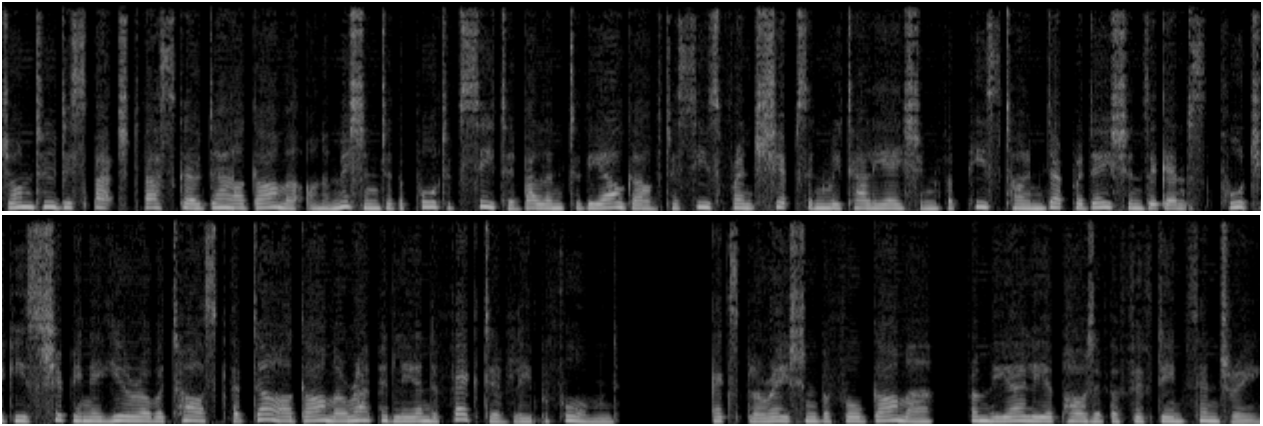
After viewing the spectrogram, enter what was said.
John II dispatched Vasco da Gama on a mission to the port of Setúbal and to the Algarve to seize French ships in retaliation for peacetime depredations against Portuguese shipping a Euro a task that da Gama rapidly and effectively performed. Exploration before Gama, from the earlier part of the 15th century,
